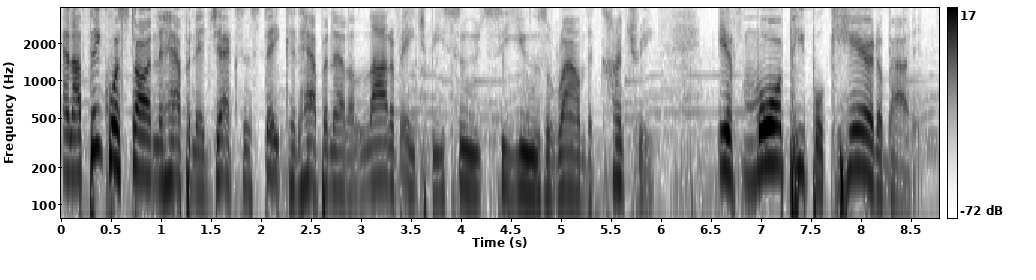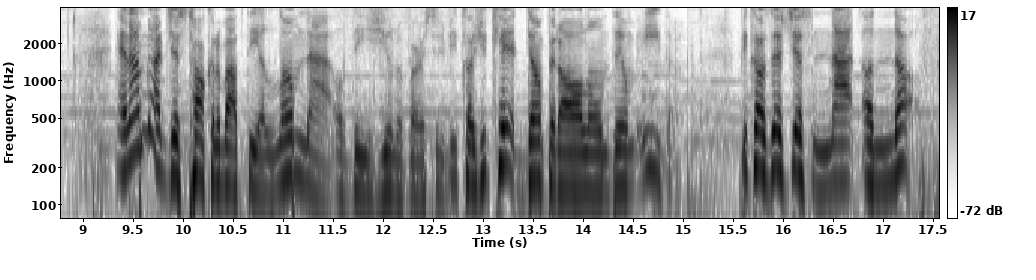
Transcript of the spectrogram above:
And I think what's starting to happen at Jackson State could happen at a lot of HBCUs around the country if more people cared about it. And I'm not just talking about the alumni of these universities because you can't dump it all on them either because there's just not enough.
